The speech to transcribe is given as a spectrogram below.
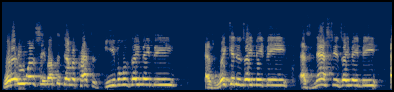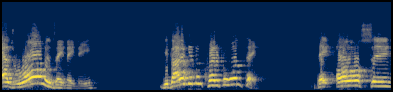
Whatever you want to say about the Democrats, as evil as they may be, as wicked as they may be, as nasty as they may be, as wrong as they may be, you got to give them credit for one thing. They all sing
